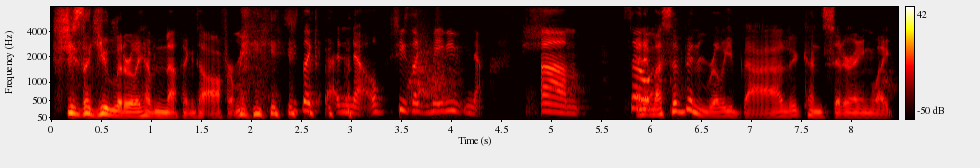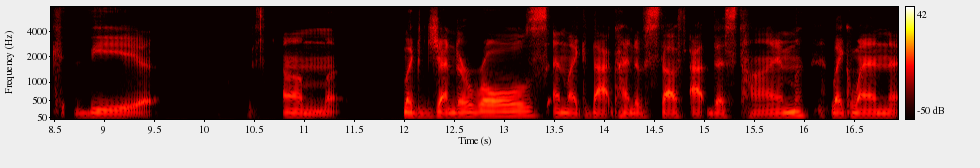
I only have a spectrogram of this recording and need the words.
She's like, you literally have nothing to offer me. she's like uh, no. She's like maybe no. Um so and it must have been really bad considering like the um like gender roles and like that kind of stuff at this time like when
